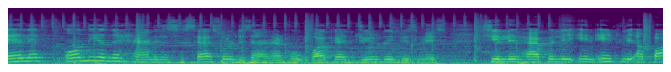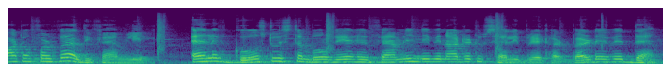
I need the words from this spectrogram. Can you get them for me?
Elif, on the other hand, is a successful designer who works at jewelry business. She lives happily in Italy, a part of her wealthy family. Elif goes to Istanbul where her family live in order to celebrate her birthday with them.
